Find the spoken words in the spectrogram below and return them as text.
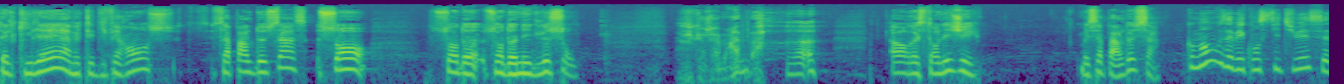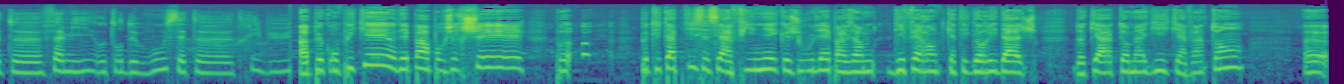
tel qu'il est, avec les différences. Ça parle de ça sans, sans, sans donner de leçons. Ce que j'aimerais pas. en restant léger. Mais ça parle de ça. Comment vous avez constitué cette euh, famille autour de vous, cette euh, tribu? Un peu compliqué au départ pour chercher. Petit à petit, ça s'est affiné que je voulais, par exemple, différentes catégories d'âge. Donc il y a qui a 20 ans, euh,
